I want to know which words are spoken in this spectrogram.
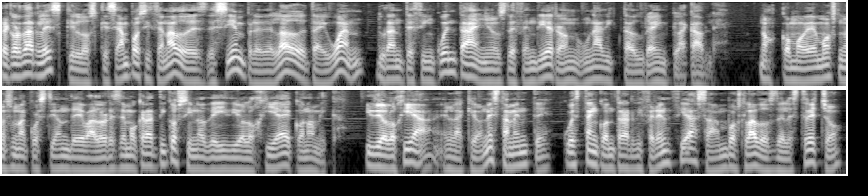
recordarles que los que se han posicionado desde siempre del lado de Taiwán durante 50 años defendieron una dictadura implacable. No, como vemos, no es una cuestión de valores democráticos, sino de ideología económica. Ideología en la que honestamente cuesta encontrar diferencias a ambos lados del estrecho,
